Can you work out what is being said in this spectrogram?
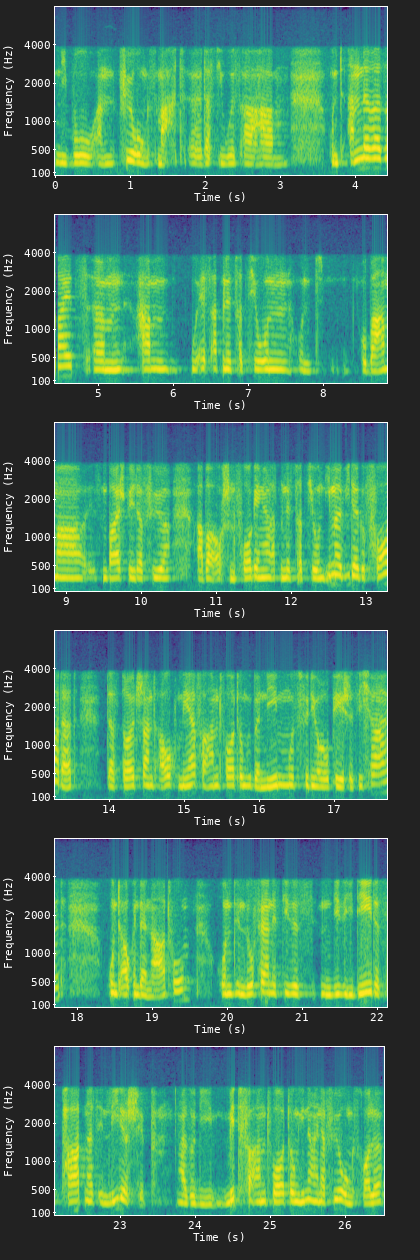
Niveau an Führungsmacht, äh, das die USA haben. Und andererseits ähm, haben US-Administrationen und Obama ist ein Beispiel dafür, aber auch schon Vorgängeradministrationen immer wieder gefordert, dass Deutschland auch mehr Verantwortung übernehmen muss für die europäische Sicherheit und auch in der NATO. Und insofern ist dieses, diese Idee des Partners in Leadership, also die Mitverantwortung in einer Führungsrolle,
